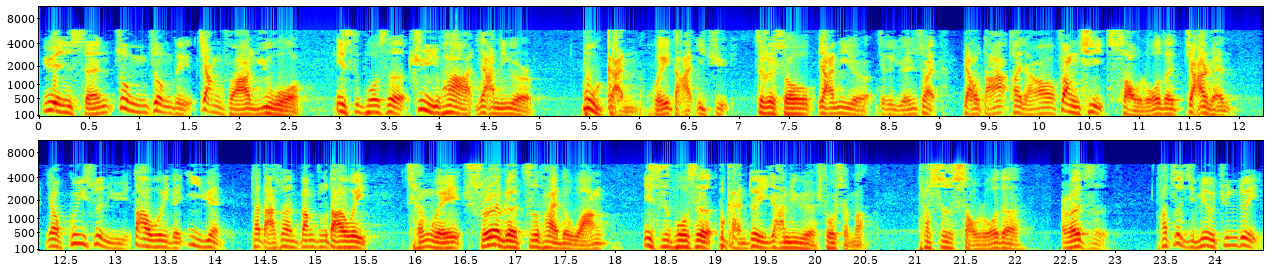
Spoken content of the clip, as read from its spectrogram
愿神重重的降罚于我，伊斯波瑟惧怕亚尼尔，不敢回答一句。这个时候，亚尼尔这个元帅表达他想要放弃扫罗的家人，要归顺于大卫的意愿。他打算帮助大卫成为十二个支派的王。伊斯波瑟不敢对亚尼尔说什么，他是扫罗的儿子，他自己没有军队，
